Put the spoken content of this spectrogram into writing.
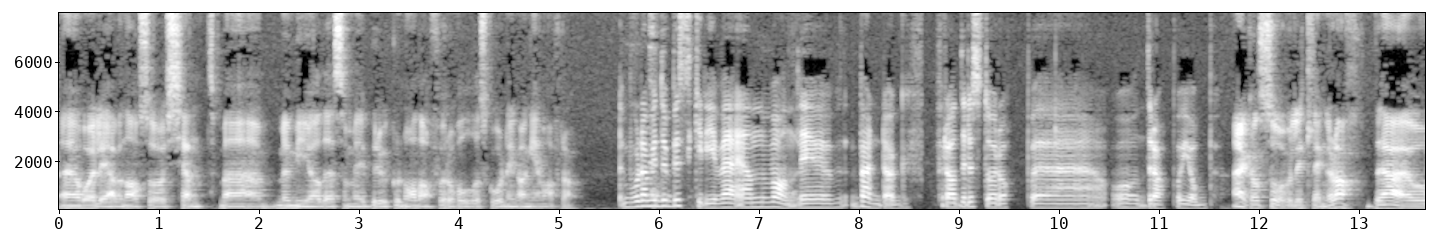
og elevene er også kjent med, med, mye av det som vi bruker nå da, for å holde skolen i gang hjemmefra. Hvordan vil du beskrive en vanlig hverdag fra dere står opp eh, og drar på jobb? Jeg kan sove litt lenger, da. Det er jo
